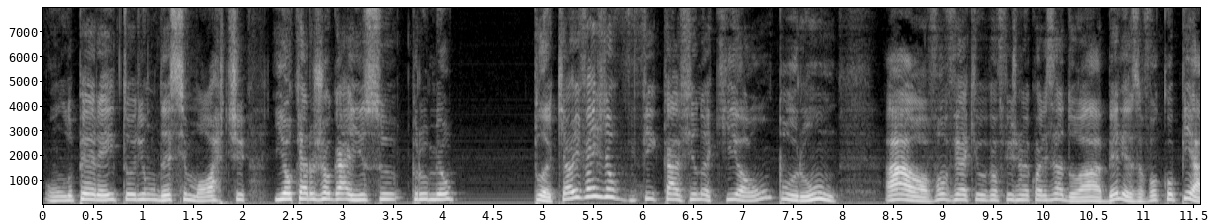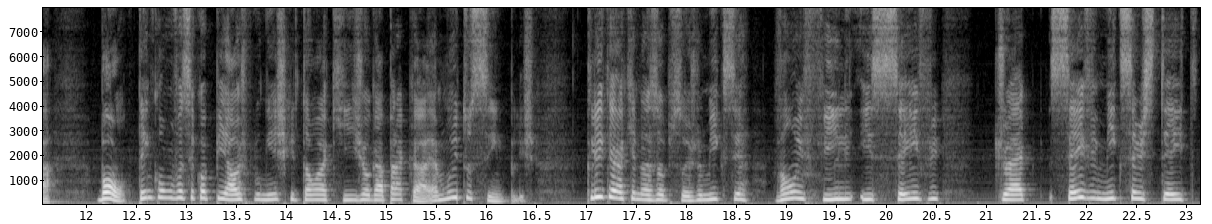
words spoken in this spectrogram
um looperator e um decimorte e eu quero jogar isso pro meu pluck. Ao invés de eu ficar vindo aqui, ó, um por um, ah, ó, vou ver aqui o que eu fiz no equalizador. Ah, beleza, vou copiar. Bom, tem como você copiar os plugins que estão aqui e jogar para cá. É muito simples. Clique aqui nas opções do mixer, vão em Fill e Save Track, Save Mixer State,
